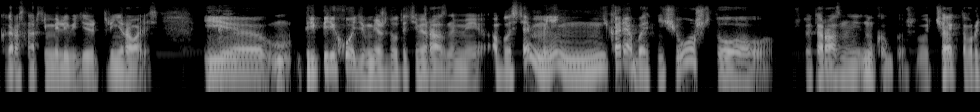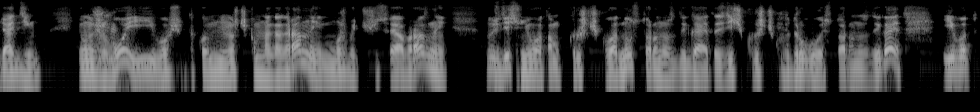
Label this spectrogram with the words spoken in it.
как раз на Артеме Лебеде тренировались. И при переходе между вот этими разными областями меня не корябает ничего, что что это разные, ну, как бы, человек-то вроде один, и он живой, и, в общем, такой немножечко многогранный, может быть, чуть своеобразный. Ну, здесь у него там крышечку в одну сторону сдвигает, а здесь крышечку в другую сторону сдвигает. И вот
